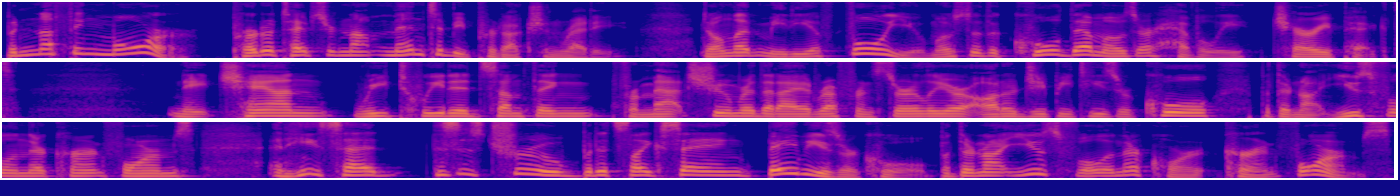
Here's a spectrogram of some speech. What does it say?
but nothing more. Prototypes are not meant to be production ready. Don't let media fool you. Most of the cool demos are heavily cherry picked. Nate Chan retweeted something from Matt Shumer that I had referenced earlier. Auto GPTs are cool, but they're not useful in their current forms. And he said, This is true, but it's like saying babies are cool, but they're not useful in their current forms.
